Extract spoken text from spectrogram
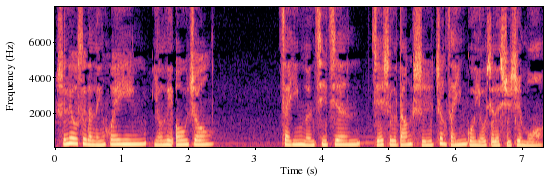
十六岁的林徽因游历欧洲，在英伦期间结识了当时正在英国游学的徐志摩。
